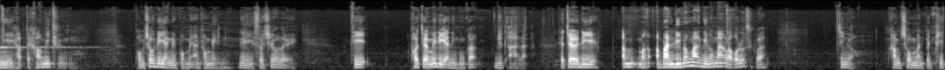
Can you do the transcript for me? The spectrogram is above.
มีครับแต่เข้าไม่ถึง ผมโชคดีอย่างหนึ่งผมไม่อ่านคอมเมนต์ในโซเชียลเลย ที่พอเจอไม่ดีอันหนึ่งผมก็หยุดอ่านละแต่เจอดีอะมันอะมันดีมากๆดีมากๆ เราก็รู้สึกว่า จริงเหรอคำชมมันเป็นพิษ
